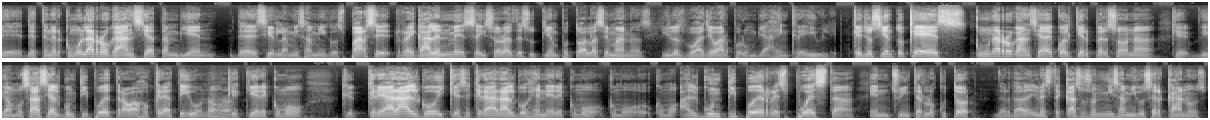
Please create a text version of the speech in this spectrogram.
De, de tener como la arrogancia también de decirle a mis amigos, parce, regálenme seis horas de su tiempo todas las semanas y los voy a llevar por un viaje increíble. Que yo siento que es como una arrogancia de cualquier persona que, digamos, hace algún tipo de trabajo creativo, ¿no? Ajá. Que quiere como crear algo y que ese crear algo genere como, como, como algún tipo de respuesta en su interlocutor, ¿verdad? Y en este caso son mis amigos cercanos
